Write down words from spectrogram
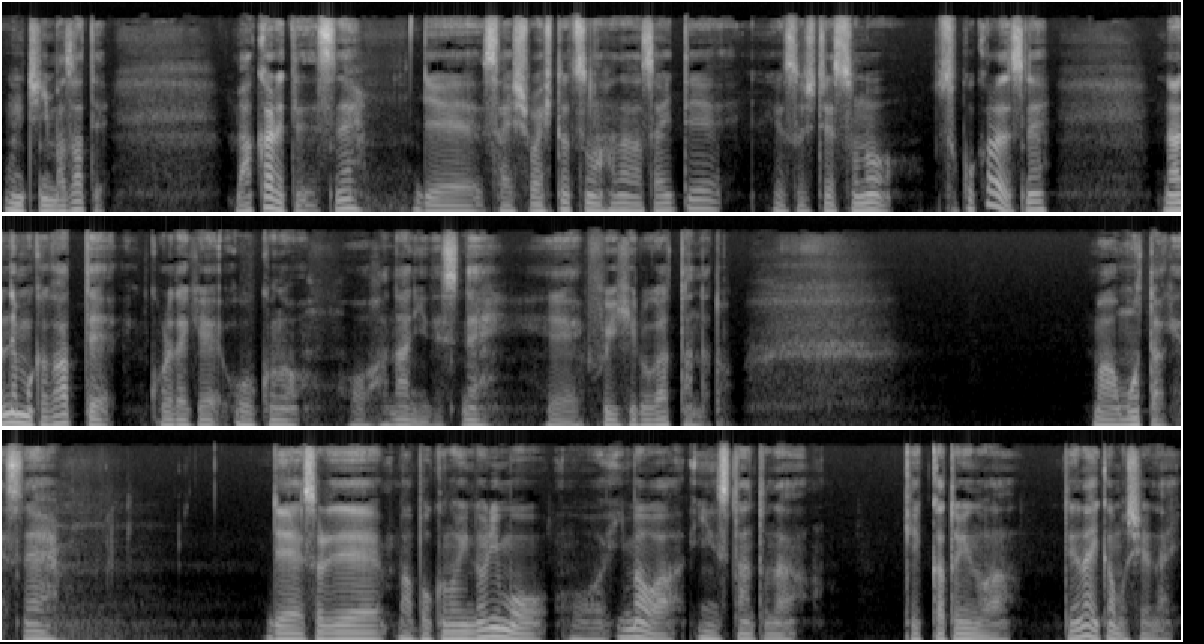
うんちに混ざって巻かれてですね、で、最初は一つの花が咲いて、そしてその、そこからですね、何年もかかってこれだけ多くの花にですね、えー、増え広がったんだと、まあ思ったわけですね。で、それで、まあ、僕の祈りも今はインスタントな結果というのは出ないかもしれない。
